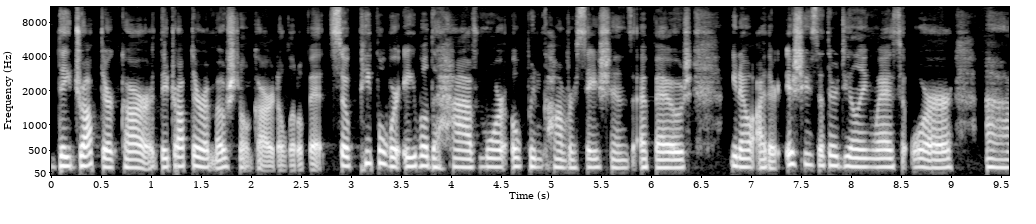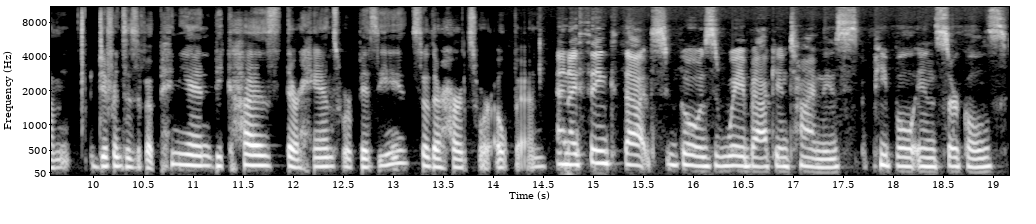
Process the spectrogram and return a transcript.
they drop their guard, they drop their emotional guard a little bit so people were able to have more open conversations about, you know, either issues that they're dealing with or um, differences of opinion because their hands were busy, so their hearts were open. And I think that goes way back in time. These people in circles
